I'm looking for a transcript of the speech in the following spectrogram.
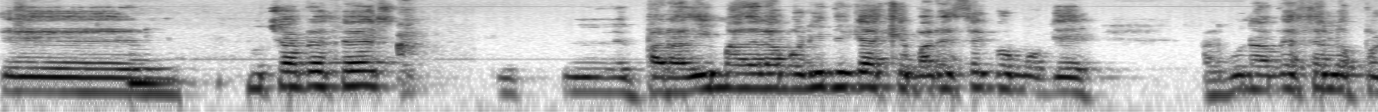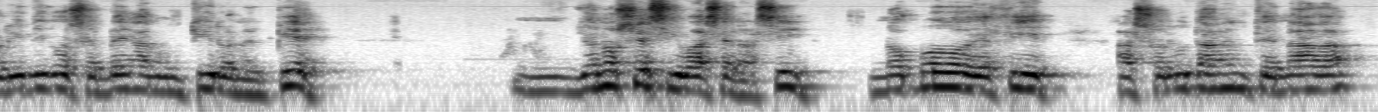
Eh, muchas veces el paradigma de la política es que parece como que algunas veces los políticos se pegan un tiro en el pie. Yo no sé si va a ser así. No puedo decir absolutamente nada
